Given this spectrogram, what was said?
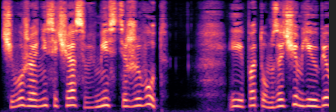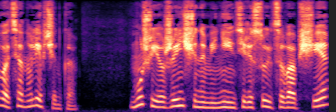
чего же они сейчас вместе живут? И потом, зачем ей убивать Анну Левченко? Муж ее женщинами не интересуется вообще.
